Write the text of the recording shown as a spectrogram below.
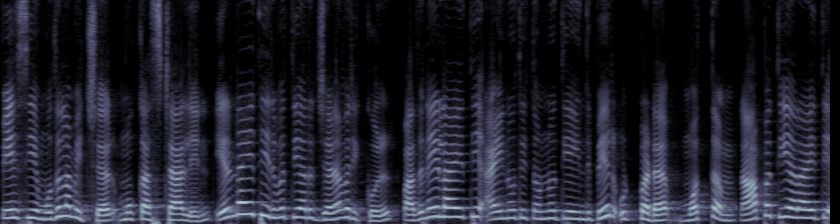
பேசிய முதலமைச்சர் மு க ஸ்டாலின் இரண்டாயிரத்தி இருபத்தி ஆறு ஜனவரிக்குள் பதினேழாயிரத்தி ஐநூத்தி தொண்ணூத்தி ஐந்து பேர் உட்பட மொத்தம் நாற்பத்தி ஆறு ஆறாயிரத்தி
